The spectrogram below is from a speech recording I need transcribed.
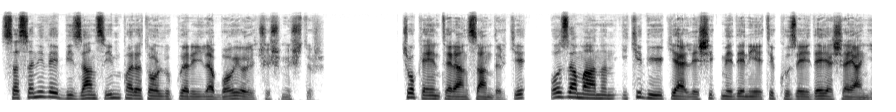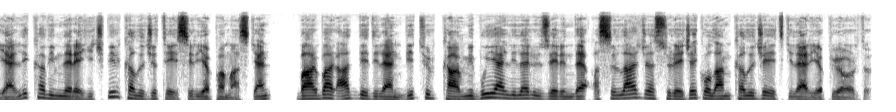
Sasani ve Bizans imparatorluklarıyla boy ölçüşmüştür. Çok enteresandır ki, o zamanın iki büyük yerleşik medeniyeti kuzeyde yaşayan yerli kavimlere hiçbir kalıcı tesir yapamazken, barbar addedilen bir Türk kavmi bu yerliler üzerinde asırlarca sürecek olan kalıcı etkiler yapıyordu.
